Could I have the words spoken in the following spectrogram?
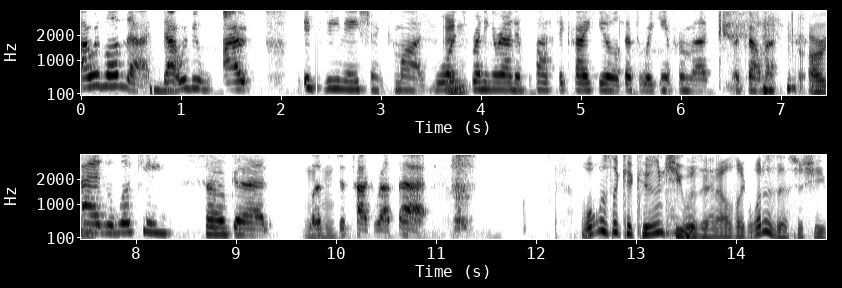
I would love that. That would be. I. It's Z Nation. Come on, Warren's And- running around in plastic high heels after waking up from a, a coma Are, and looking so good. Let's Mhm. just talk about that. What was the cocoon she was in? I was like, what is this? Is she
